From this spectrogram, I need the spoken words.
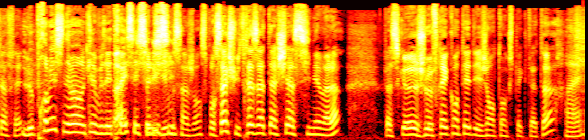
tout à fait. Le premier cinéma dans lequel vous avez travaillé, c'est Celui-ci, Saint-Jean. C'est pour ça que je suis très attaché à ce cinéma-là, parce que je le fréquentais déjà en tant que spectateur, Ouais.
